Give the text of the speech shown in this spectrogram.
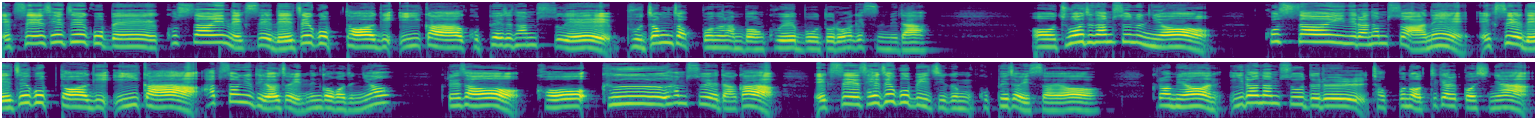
X의 세제곱에 코사인 x의 4제곱 더하기 2가 곱해진 함수의 부정적분을 한번 구해보도록 하겠습니다. 어, 주어진 함수는요. 코사인이란 함수 안에 x의 4제곱 더하기 2가 합성이 되어져 있는 거거든요. 그래서 거, 그 함수에다가 x의 세제곱이 지금 곱해져 있어요. 그러면 이런 함수들을 적분 어떻게 할 것이냐?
